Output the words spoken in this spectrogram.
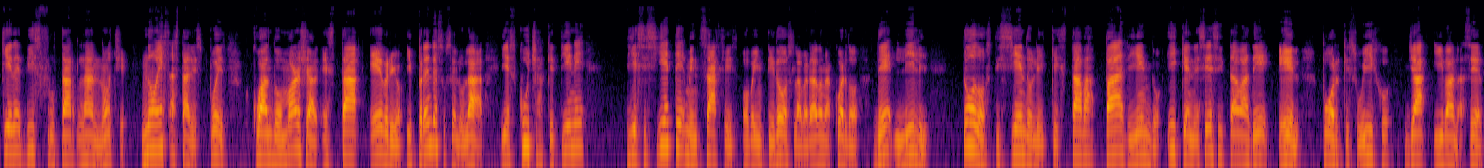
quiere disfrutar la noche. No es hasta después, cuando Marshall está ebrio y prende su celular y escucha que tiene 17 mensajes o 22, la verdad no me acuerdo, de Lily. Todos diciéndole que estaba pariendo y que necesitaba de él porque su hijo ya iba a nacer.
